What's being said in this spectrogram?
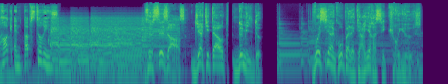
Rock and Pop Stories. The Césars, Jerk It Out 2002. Voici un groupe à la carrière assez curieuse.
